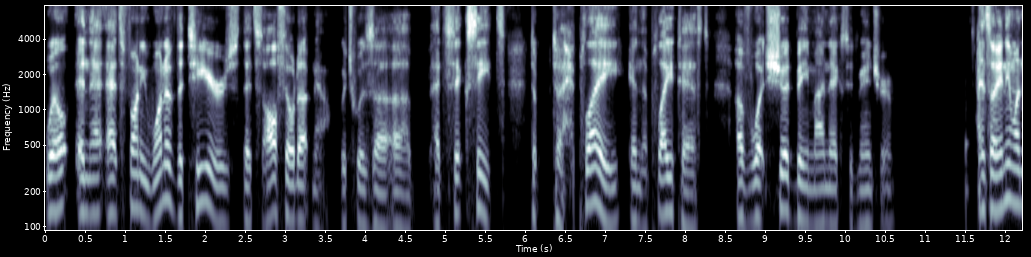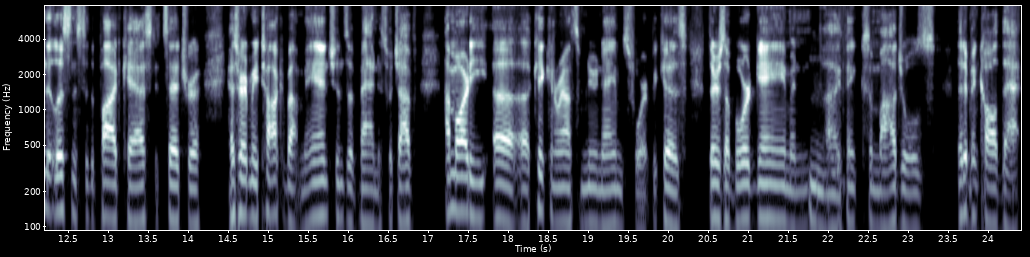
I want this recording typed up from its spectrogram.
Well, and that that's funny. One of the tiers that's all filled up now, which was uh, uh had six seats to to play in the play test of what should be my next adventure. And so anyone that listens to the podcast, etc., has heard me talk about Mansions of Madness, which I've I'm already uh, uh kicking around some new names for it because there's a board game and Mhm. I think some modules that have been called that.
